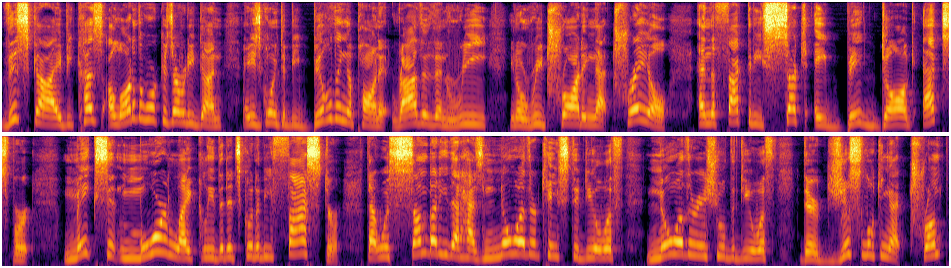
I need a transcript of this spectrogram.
This guy, because a lot of the work is already done, and he's going to be building upon it rather than re, you know, retrotting that trail, and the fact that he's such a big dog expert makes it more likely that it's going to be faster. That was somebody that has no other case to deal with, no other issue to deal with. They're just looking at Trump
